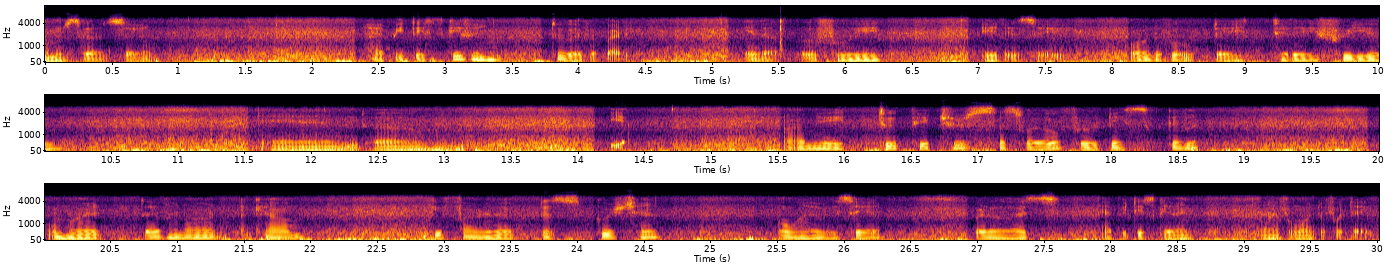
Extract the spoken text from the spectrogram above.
I'm just gonna say Happy Thanksgiving to everybody. You know, hopefully it is a wonderful day today for you. And, um, yeah. I made two pictures as well for Thanksgiving on my DeviantArt account. You can find in the description or whatever you say it. But otherwise, happy Thanksgiving and have a wonderful day.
